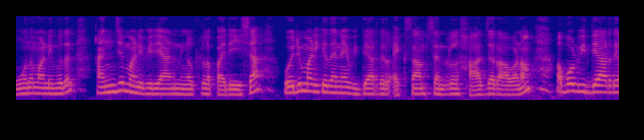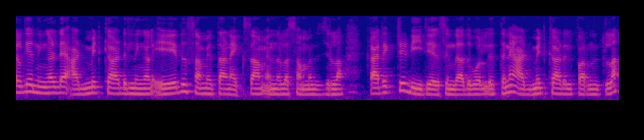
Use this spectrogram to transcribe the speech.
മൂന്ന് മണി മുതൽ അഞ്ച് മണി വരെയാണ് നിങ്ങൾക്കുള്ള പരീക്ഷ. ഒരു മണിക്ക് തന്നെ വിദ്യാർത്ഥികൾ എക്സാം സെന്ററിൽ ഹാജരാവണം. അപ്പോൾ വിദ്യാർത്ഥികൾക്ക് നിങ്ങളുടെ അഡ്മിറ്റ് കാർഡിൽ നിങ്ങൾ ഏത് സമയത്താണ് എക്സാം എന്നുള്ള സംബന്ധിച്ചുള്ള കറക്റ്റ് ഡീറ്റെയിൽസ് ഉണ്ട്. അതുപോലെ തന്നെ അഡ്മിറ്റ് കാർഡിൽ പറഞ്ഞിട്ടുള്ള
